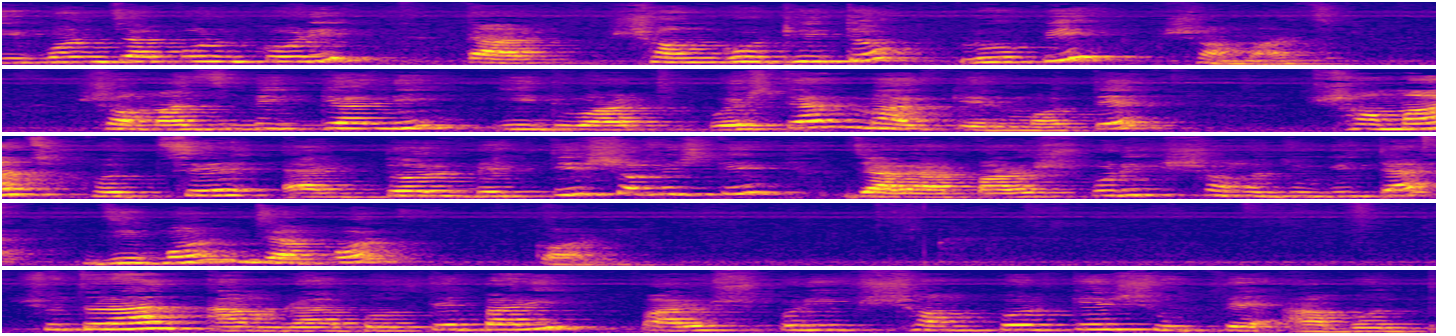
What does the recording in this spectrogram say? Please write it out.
জীবনযাপন করি, তার সংগঠিত রূপই সমাজ। সমাজবিজ্ঞানী ইডওয়ার্ড ওয়েস্টারমার্কের মতে, সমাজ হচ্ছে একদল ব্যক্তির সমষ্টি যারা পারস্পরিক সহযোগিতায় জীবন যাপন করে। সুতরাং আমরা বলতে পারি, পারস্পরিক সম্পর্কের সূত্রে আবদ্ধ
